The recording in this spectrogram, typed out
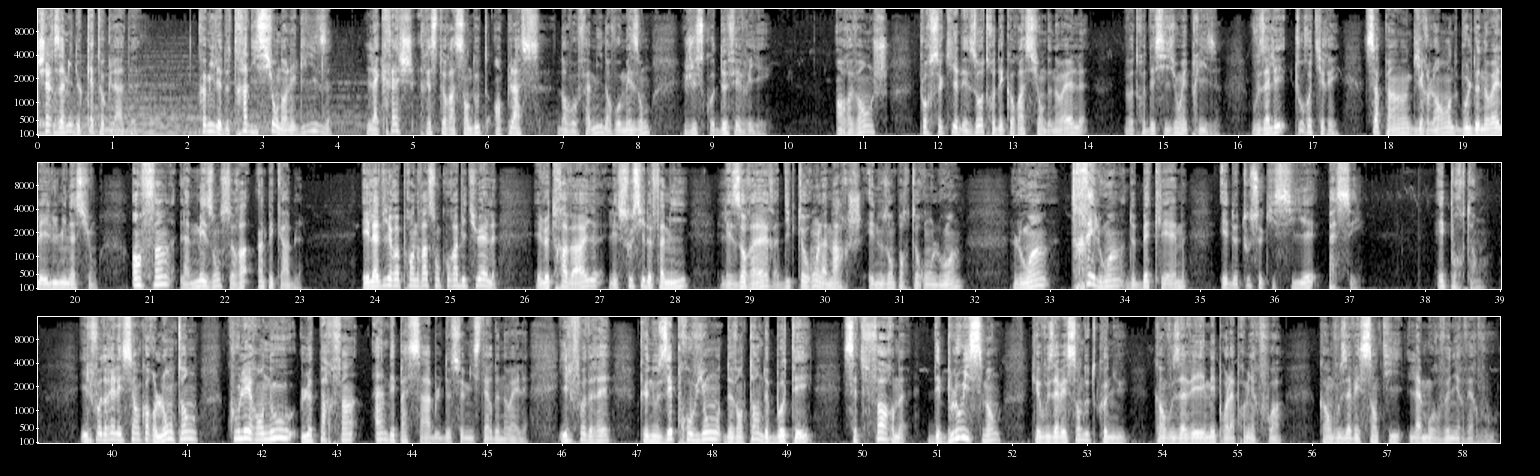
Chers amis de Catoglade, comme il est de tradition dans l'Église, la crèche restera sans doute en place dans vos familles, dans vos maisons, jusqu'au 2 février. En revanche, pour ce qui est des autres décorations de Noël, votre décision est prise. Vous allez tout retirer. Sapin, guirlandes, boules de Noël et illumination. Enfin, la maison sera impeccable. Et la vie reprendra son cours habituel, et le travail, les soucis de famille, les horaires dicteront la marche et nous emporteront loin, loin, très loin de Bethléem et de tout ce qui s'y est passé. Et pourtant, il faudrait laisser encore longtemps couler en nous le parfum indépassable de ce mystère de Noël. Il faudrait que nous éprouvions devant tant de beauté cette forme d'éblouissement que vous avez sans doute connue quand vous avez aimé pour la première fois, quand vous avez senti l'amour venir vers vous.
